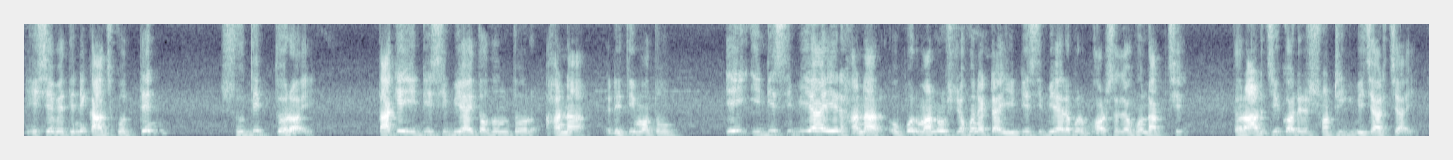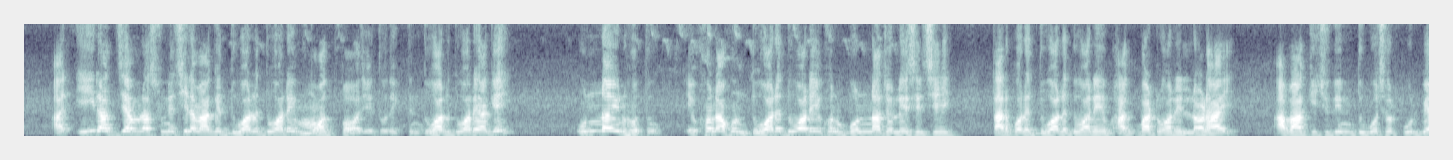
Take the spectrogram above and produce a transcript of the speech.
হিসেবে তিনি কাজ করতেন সুদীপ্ত রায়। তাকে ইডি সিবিআই তদন্তর হানা রীতিমতো। এই ইডি সিবিআই এর হানার ওপর মানুষ যখন একটা ইডি সিবিআই এর ওপর ভরসা যখন রাখছে, তখন আরজি করের সঠিক বিচার চাই আর এই রাজ্যে আমরা শুনেছিলাম আগে দুয়ারে দুয়ারে মদ পাওয়া যেত, দেখতেন। দুয়ার দুয়ারে আগে উন্নয়ন হতো। এখন এখন দুয়ারে দুয়ারে এখন বন্যা চলে এসেছে। তারপরে দুয়ারে দুয়ারে ভাগবাটোয়ারের লড়াই আবার কিছুদিন দু বছর পূর্বে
